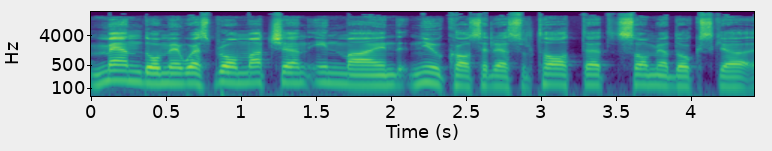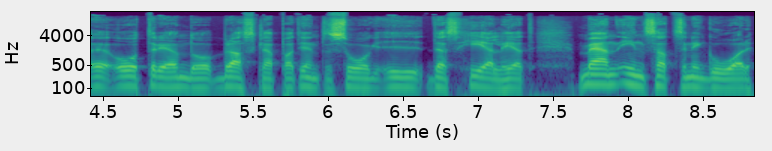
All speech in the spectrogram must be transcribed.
Men då med West Brom-matchen in mind, Newcastle-resultatet som jag dock ska återigen då brasklappa att jag inte såg i dess helhet. Men insatsen igår,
